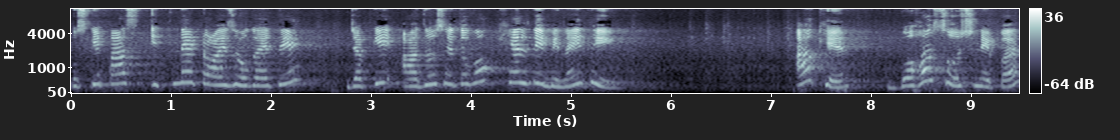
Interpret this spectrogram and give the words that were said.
उसके पास इतने टॉयज हो गए थे, जबकि आधों से तो वो खेलती भी नहीं थी। आखिर बहुत सोचने पर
